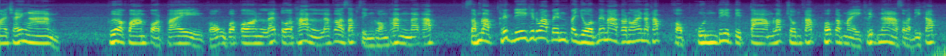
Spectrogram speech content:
มาใช้งาน เพื่อความปลอดภัยของอุปกรณ์และตัวท่านและก็ทรัพย์สินของท่านนะครับสำหรับคลิปนี้คิดว่าเป็นประโยชน์ไม่มากก็น้อยนะครับ ขอบคุณที่ติดตามรับชมครับ พบกันใหม่คลิปหน้าสวัสดีครับ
